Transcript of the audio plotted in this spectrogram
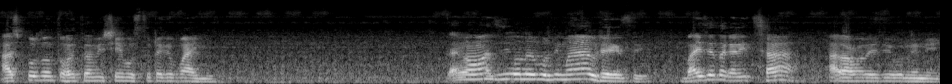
আজ পর্যন্ত হয়তো আমি সেই বস্তুটাকে পাইনি। তাই আমার জীবনের প্রতি মায়া উঠে গেছে। বাইসে থাকার ইচ্ছা আর আমার এই জীবনে নেই।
